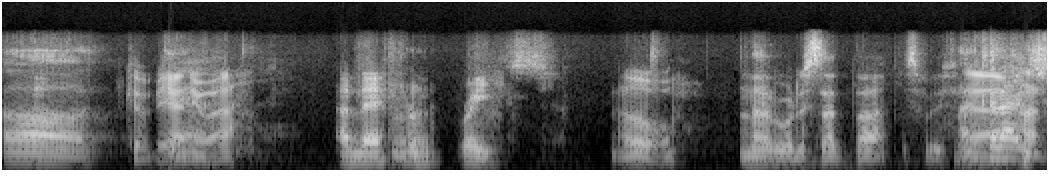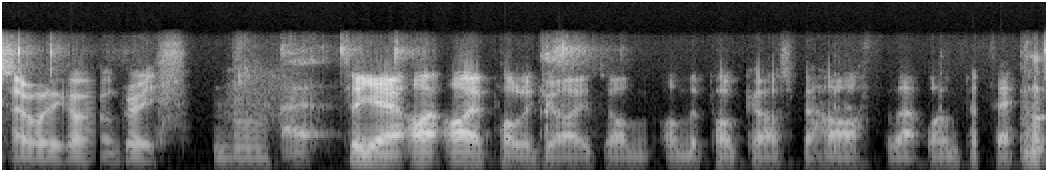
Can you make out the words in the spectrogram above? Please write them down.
Oh, Could be Yeah. anywhere. and they're from Greece. Oh, Never would have said that, to be I fair. could yeah. actu- Everybody got on Greece. No. I, So yeah, I, I apologise on on the podcast behalf for that one. Pathetic.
